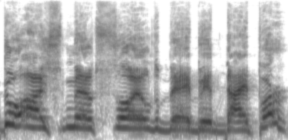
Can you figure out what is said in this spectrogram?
Do I smell soiled baby diaper?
